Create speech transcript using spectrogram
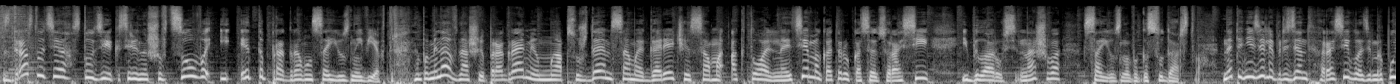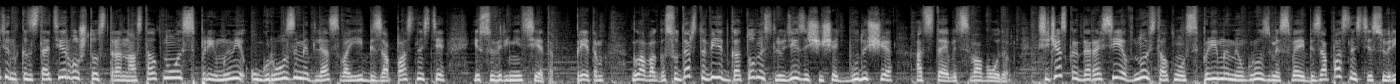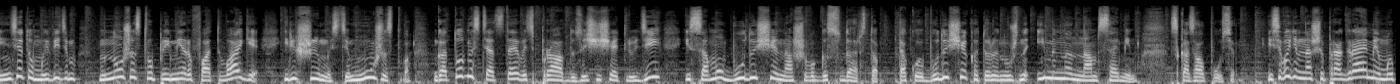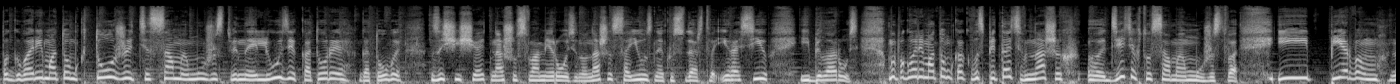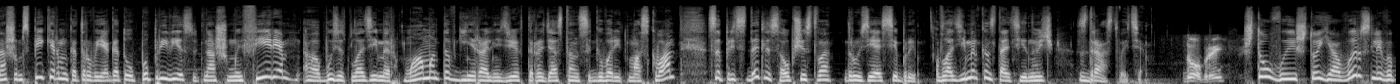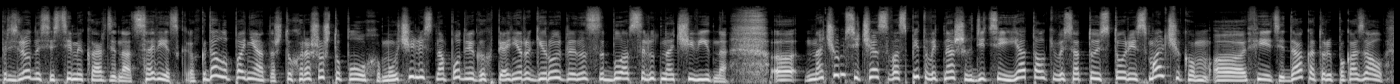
Здравствуйте, в студии Екатерина Шевцова, и это программа «Союзный вектор». Напоминаю, в нашей программе мы обсуждаем самые горячие, самые актуальные темы, которые касаются России и Беларуси, нашего союзного государства. На этой неделе президент России Владимир Путин констатировал, что страна столкнулась с прямыми угрозами для своей безопасности и суверенитета. При этом глава государства видит готовность людей защищать будущее, отстаивать свободу. Сейчас, когда Россия вновь столкнулась с прямыми угрозами своей безопасности и суверенитету, мы видим множество примеров отваги и решимости, мужества, готовности отстаивать правду, защищать людей и само будущее нашего государства. Такое будущее, которое нужно именно нам самим, сказал Путин. И сегодня в нашей программе мы поговорим о том, кто же те самые мужественные люди, которые готовы защищать нашу с вами родину, наше союзное государство и Россию, и Беларусь. Мы поговорим о том, как воспитать в наших э, детях то самое мужество. И первым нашим спикером, которого я готова поприветствовать в нашем эфире, э, будет Владимир Мамонтов, генеральный директор радиостанции «Говорит Москва», сопредседатель сообщества «Друзья Сибры». Владимир Константинович, здравствуйте. Добрый. Что вы, что я выросли в определенной системе координат, советской. Когда было понятно, что хорошо, что плохо. Мы учились на подвигах пионера-героя, для нас это было абсолютно очевидно. Э, на чем сейчас воспитывать наших детей? Я отталкиваюсь от той истории с мальчиком э, Фети, да, который показал,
